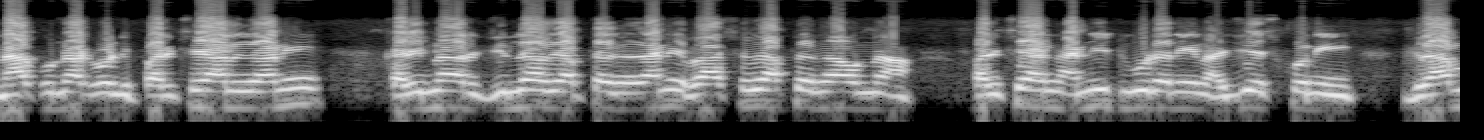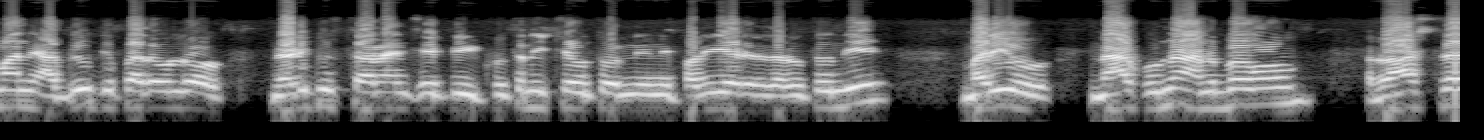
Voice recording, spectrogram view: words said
నాకున్నటువంటి పరిచయాలు కానీ కరీంనగర్ జిల్లా వ్యాప్తంగా కానీ రాష్ట్ర వ్యాప్తంగా ఉన్న పరిచయాన్ని అన్నిటి కూడా నేను అది చేసుకొని గ్రామాన్ని అభివృద్ధి పదంలో నడిపిస్తానని చెప్పి కృతనిశ్చయంతో నేను పనిచేయడం జరుగుతుంది. మరియు నాకున్న అనుభవం రాష్ట్ర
